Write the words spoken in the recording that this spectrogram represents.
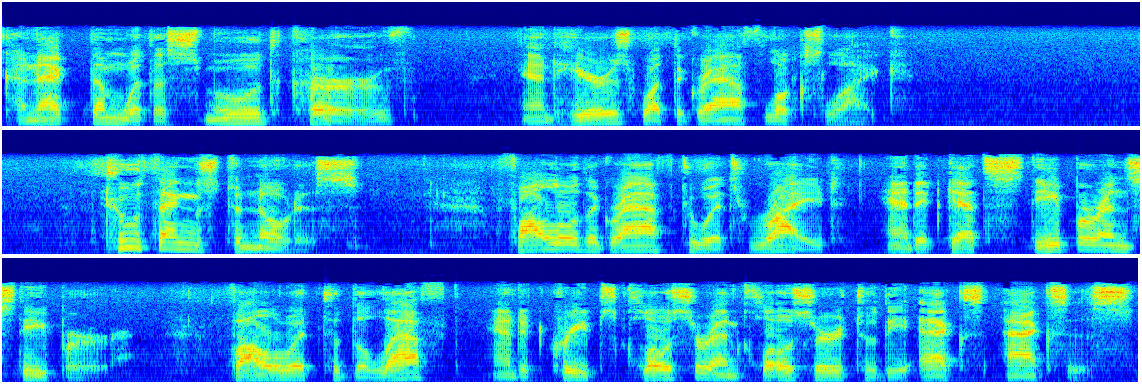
connect them with a smooth curve, and here's what the graph looks like. Two things to notice. Follow the graph to its right, and it gets steeper and steeper. Follow it to the left, and it creeps closer and closer to the x-axis.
